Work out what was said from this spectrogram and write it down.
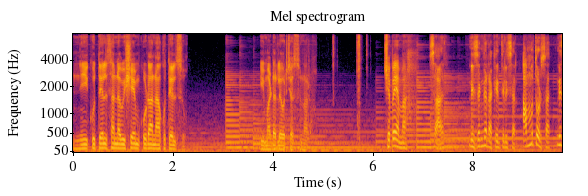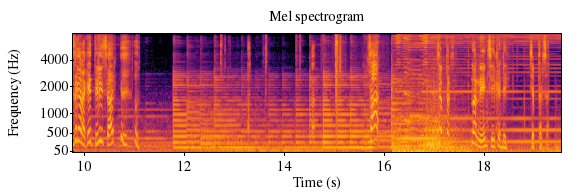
నీకు తెలుసన్న విషయం కూడా నాకు తెలుసు. ఈ మర్డర్లు ఎవరు చేస్తున్నారు? చెప్పేయమ్మా సార్ నిజంగా నాకేం తెలియదు సార్. అమ్మతోడు సార్. నిజంగా నాకేం తెలియదు సార్. సార్ చెప్తాను సార్. నన్ను ఏం చేయకండి. చెప్తాను సార్.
